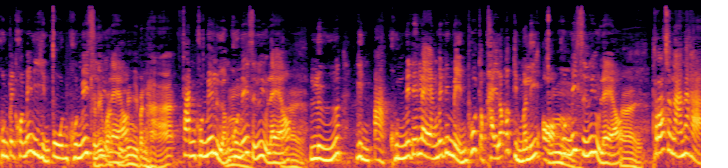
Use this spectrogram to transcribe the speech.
คุณเป็นคนไม่มีหินปูน คุณไม่ซื้อเรียอกว่ายู่แล้คุณว ไม่มีปัญหา ฟันคุณไม่เหลืองอืมคุณไม่ซื้ออยู่แล้ว ใช่หรือกลิ่นปากคุณไม่ได้แรงไม่ได้เหม็นพูดกับใครแล้วก็กลิ่นมะลิออกอืม คุณไม่ซื้ออยู่แล้ว ใช่ เพราะฉะนั้นนะคะ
